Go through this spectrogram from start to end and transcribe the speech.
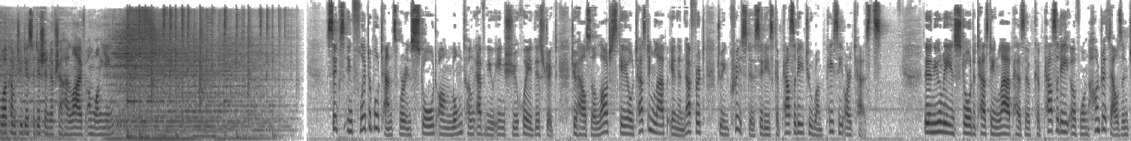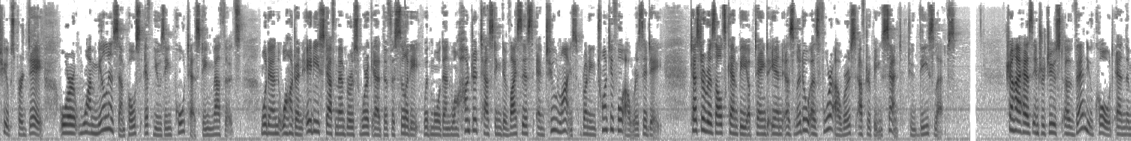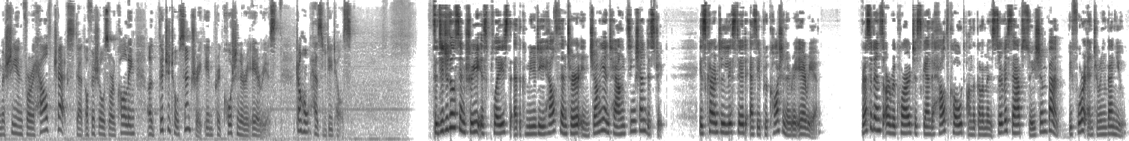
Welcome to this edition of Shanghai Live. I'm Wang Ying. Six inflatable tents were installed on Longteng Avenue in Xuhui District to house a large-scale testing lab in an effort to increase the city's capacity to run PCR tests. The newly installed testing lab has a capacity of 100,000 tubes per day, or 1 million samples if using pool testing methods. More than 180 staff members work at the facility with more than 100 testing devices and two lines running 24 hours a day. Tester results can be obtained in as little as four hours after being sent to these labs. Shanghai has introduced a venue code and a machine for health checks that officials are calling a digital sentry in precautionary areas. Zhang Hong has the details. The digital sentry is placed at the Community Health Center in Zhangyantiang, Jinshan District. It's currently listed as a precautionary area. Residents are required to scan the health code on the government service app Sui Shen Ban before entering venue.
